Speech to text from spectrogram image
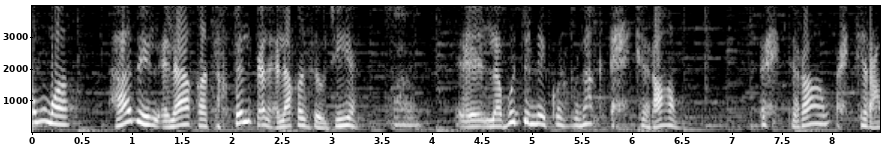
أمه. هذه العلاقة تختلف عن العلاقة الزوجية. صحيح. آه، لابد أن يكون هناك احترام. احترام احترام.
